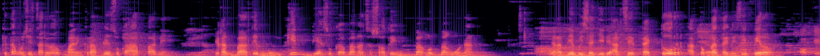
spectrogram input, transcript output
kita mesti cari tahu Minecraft dia suka apa nih Hmm. ya kan berarti mungkin dia suka banget sesuatu yang bangun bangunan ya kan dia bisa jadi arsitektur atau Iya. kan teknik sipil Oke.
